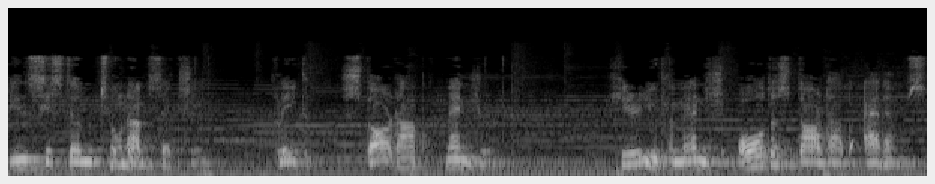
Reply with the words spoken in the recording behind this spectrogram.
In System Tune-Up section, click Startup Manager. Here you can manage all the startup items.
